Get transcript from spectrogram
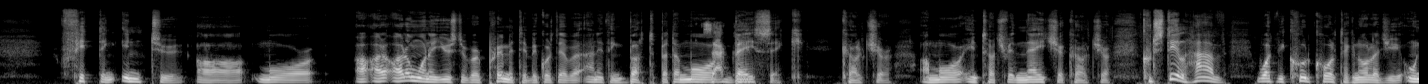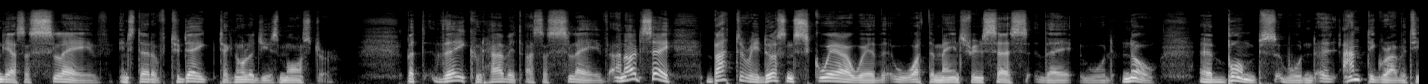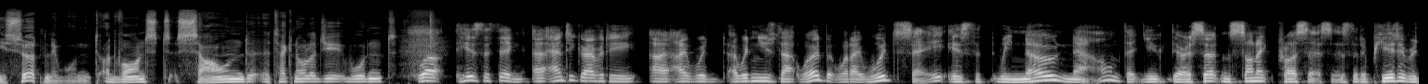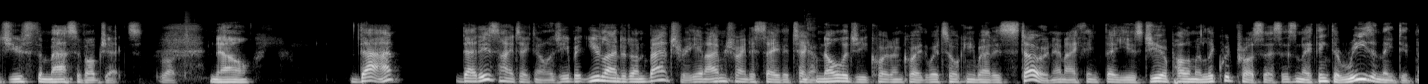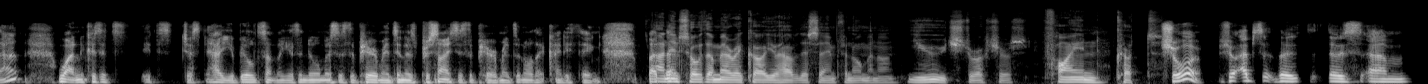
fitting into a more I, I don't want to use the word primitive because they were anything but, but a more exactly. basic culture, a more in touch with nature culture, could still have what we could call technology only as a slave instead of today technology is master but they could have it as a slave. And I'd say battery doesn't square with what the mainstream says they would. know. uh, bombs wouldn't. Uh, Anti gravity certainly wouldn't. Advanced sound uh, technology wouldn't. Well, here's the thing: uh, anti gravity. I would I wouldn't use that word, but what I would say is that we know now that you there are certain sonic processes that appear to reduce the mass of objects. Right. Now that that is high technology, but you landed on battery, and I'm trying to say the technology, yeah. quote unquote, that we're talking about is stone. And I think they use geopolymer liquid processes, and I think the reason they did that, one, because it's it's just how you build something as enormous as the pyramids and as precise as the pyramids and all that kind of thing. But and that, in South America, you have the same phenomenon: huge structures, fine cut. Sure, sure, absolutely. Those, those um,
